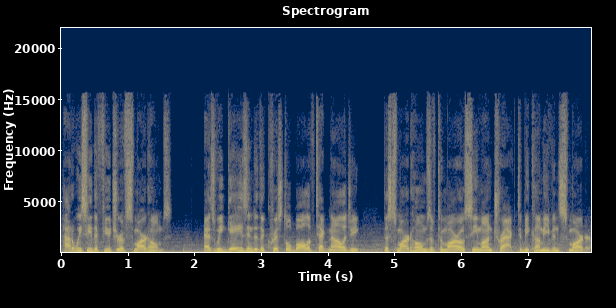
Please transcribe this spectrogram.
how do we see the future of smart homes? As we gaze into the crystal ball of technology, the smart homes of tomorrow seem on track to become even smarter.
